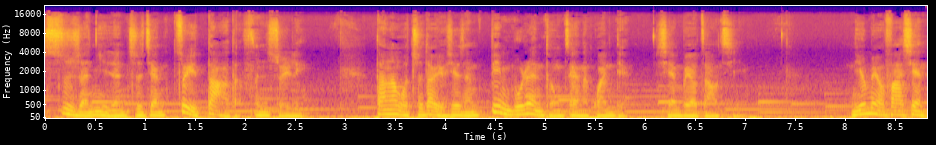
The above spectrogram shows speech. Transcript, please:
是人与人之间最大的分水岭。当然，我知道有些人并不认同这样的观点，先不要着急。你有没有发现，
